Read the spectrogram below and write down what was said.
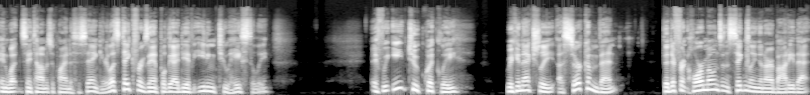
in what St. Thomas Aquinas is saying here. Let's take, for example, the idea of eating too hastily. If we eat too quickly, we can actually uh, circumvent the different hormones and signaling in our body that,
